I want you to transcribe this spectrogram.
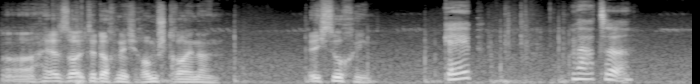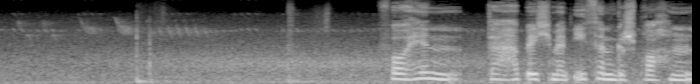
Oh, er sollte doch nicht rumstreunern. Ich suche ihn. Gabe, warte. Vorhin, da habe ich mit Ethan gesprochen.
